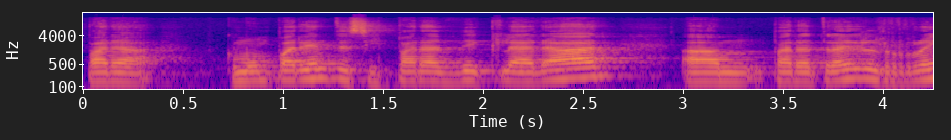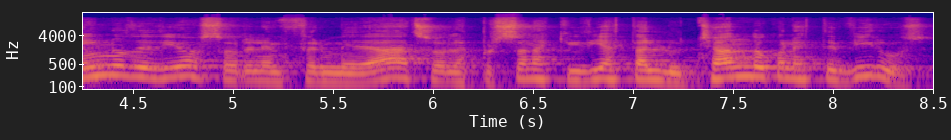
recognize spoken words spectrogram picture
para, como un paréntesis, para declarar, para traer el reino de Dios sobre la enfermedad, sobre las personas que hoy día están luchando con este virus.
